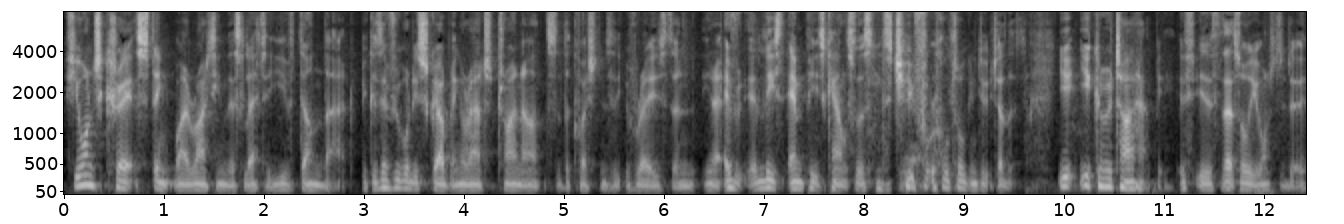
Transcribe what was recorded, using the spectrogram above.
if you want to create a stink by writing this letter, you've done that because everybody's scrabbling around to try and answer the questions that you've raised. And, you know, every, at least MPs, councillors and the chief were all talking to each other. You, you can retire happy if, if that's all you wanted to do.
